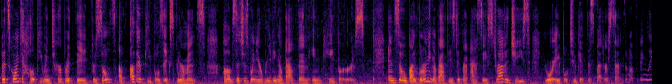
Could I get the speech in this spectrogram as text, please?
but it's going to help you interpret the results of other people's experiments, um, such as when you're reading about them in papers. And so by learning about these different assay strategies, you're able to get this better sense. Somewhat fittingly,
